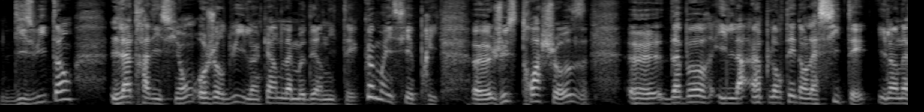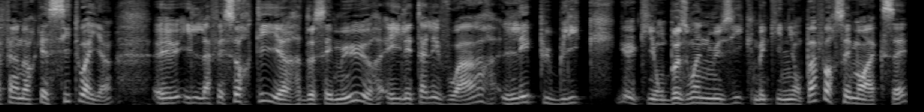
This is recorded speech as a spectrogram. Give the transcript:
18 ans, la tradition. Aujourd'hui, il incarne la modernité. Comment il s'y est pris? Euh, Juste trois choses. Euh, D'abord, il l'a implanté dans la cité. Il en a fait un orchestre citoyen. Euh, il l'a fait sortir de ses murs, et il est allé voir les publics euh, qui ont besoin de musique, mais qui n'y ont pas forcément accès.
